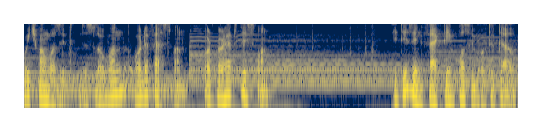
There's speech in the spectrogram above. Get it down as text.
Which one was it, the slow one or the fast one? Or perhaps this one? It is in fact impossible to tell,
